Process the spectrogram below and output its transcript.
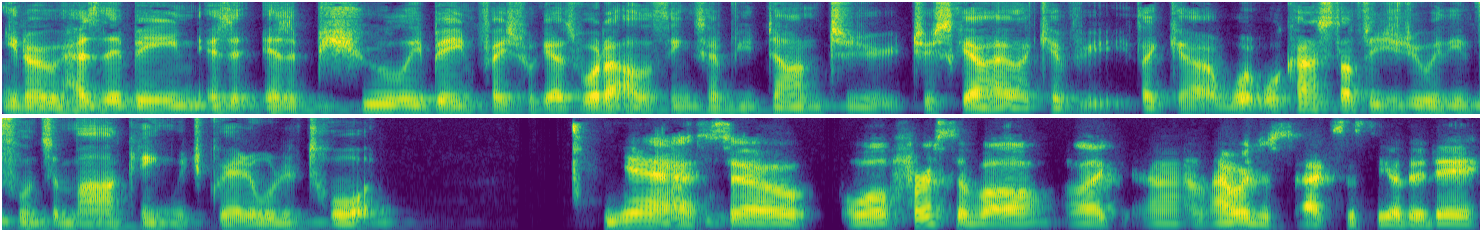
you know, has there been is it has it purely been Facebook ads? What other things have you done to to scale? Like have you like uh, what what kind of stuff did you do with influencer marketing, which Greta would have taught? Yeah. So, well, first of all, like um, I was just asked this the other day.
